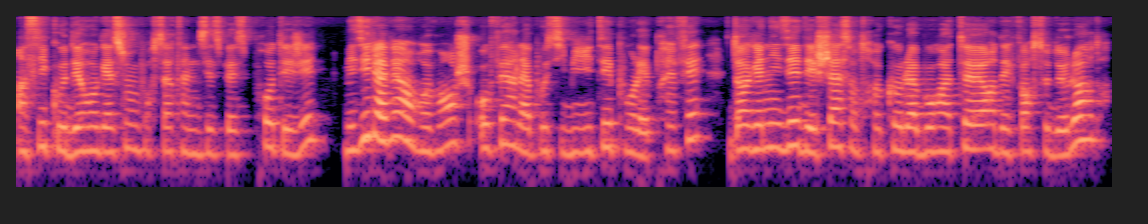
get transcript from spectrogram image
ainsi qu'aux dérogations pour certaines espèces protégées, mais il avait en revanche offert la possibilité pour les préfets d'organiser des chasses entre collaborateurs des forces de l'ordre,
